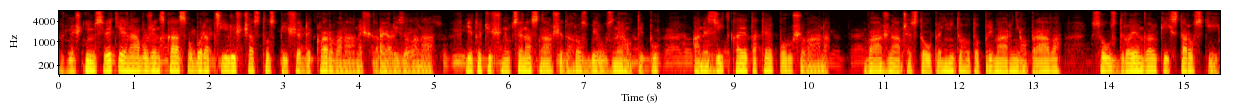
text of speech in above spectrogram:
V dnešním světě je náboženská svoboda příliš často spíše deklarovaná než realizovaná. Je totiž nucena snášet hrozby různého typu a nezřídka je také porušována. Vážná přestoupení tohoto primárního práva jsou zdrojem velkých starostí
